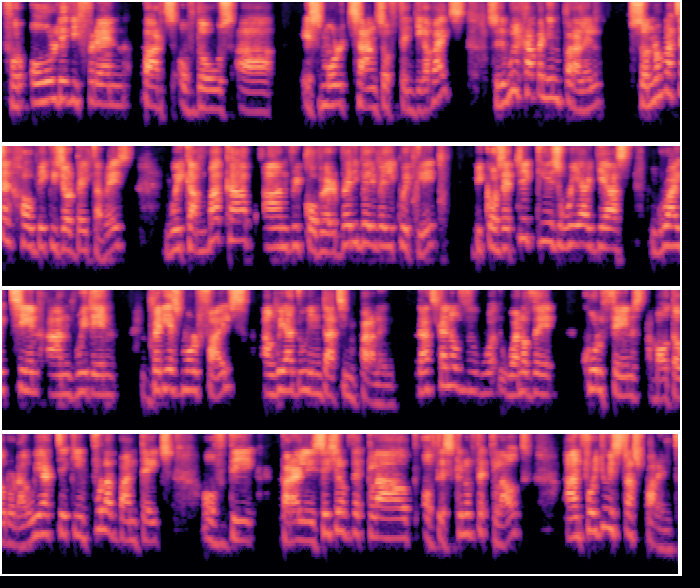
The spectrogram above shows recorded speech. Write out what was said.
for all the different parts of those uh, small chunks of 10 gigabytes. So it will happen in parallel. So no matter how big is your database, we can back up and recover very, very, very quickly because the trick is we are just writing and reading very small files and we are doing that in parallel. That's kind of one of the cool things about Aurora. We are taking full advantage of the parallelization of the cloud, of the scale of the cloud, and for you it's transparent.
